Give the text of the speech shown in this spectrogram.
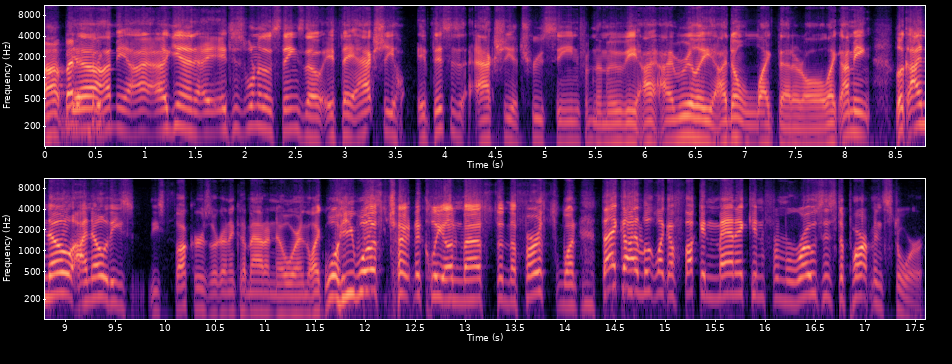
Uh, but yeah, but- I mean, I, again, it's just one of those things, though. If they actually, if this is actually a true scene from the movie, I, I really, I don't like that at all. Like, I mean, look, I know, I know these these fuckers are gonna come out of nowhere and like, well, he was technically unmasked in the first one. That guy looked like a fucking mannequin from Rose's department store.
